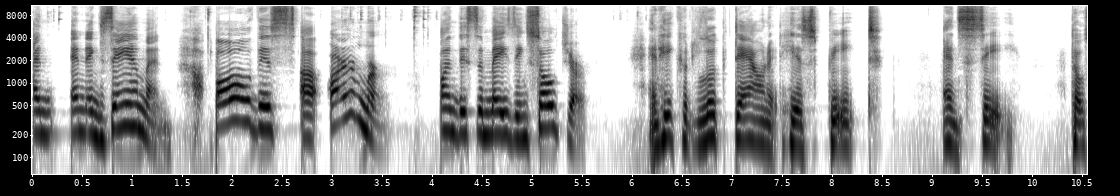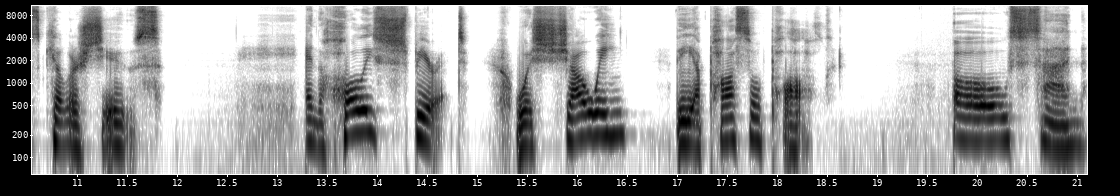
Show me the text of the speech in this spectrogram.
and, and examine all this uh, armor on this amazing soldier. And he could look down at his feet and see those killer shoes. And the Holy Spirit was showing the Apostle Paul, Oh, son,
